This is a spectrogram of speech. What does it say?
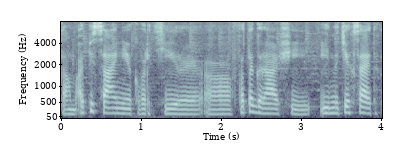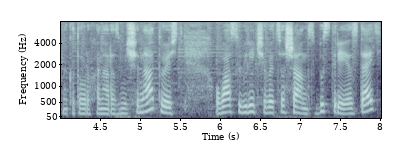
там, описания квартиры, э, фотографий и на тех сайтах, на которых она размещена, то есть у вас увеличивается шанс быстрее сдать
